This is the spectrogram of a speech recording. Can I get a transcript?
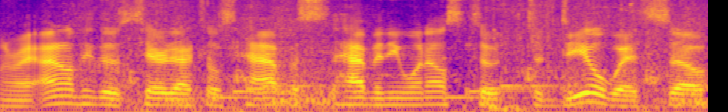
All right, I don't think those pterodactyls have a, have anyone else to, to deal with, so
